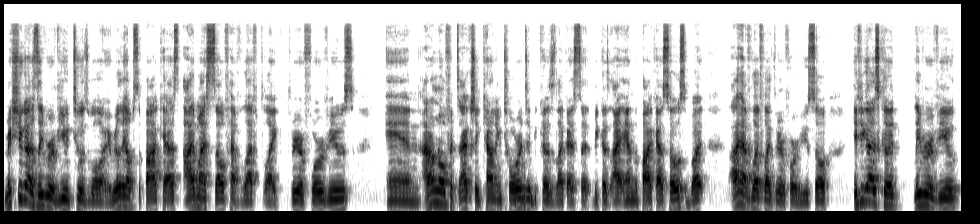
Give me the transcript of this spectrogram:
make sure you guys leave a review too as well. It really helps the podcast. I myself have left like three or four reviews and I don't know if it's actually counting towards it because like I said because I am the podcast host, but I have left like three or four reviews. So if you guys could leave a review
